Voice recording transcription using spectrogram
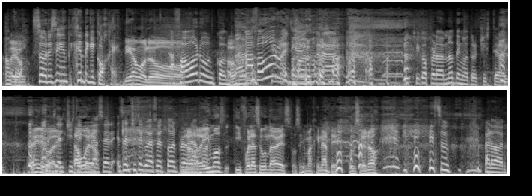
Ahí va. Sobre gente que coge. Digámoslo. ¿A favor o en contra? ¿A favor o en contra? Chicos, perdón, no tengo otro chiste hoy. igual, es el chiste está que voy bueno. a hacer. Es el chiste que voy a hacer todo el Nos programa. reímos y fue la segunda vez. O sea, imagínate, funcionó. Es un- perdón.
